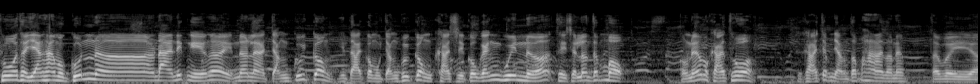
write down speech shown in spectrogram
thua thời gian hai một cuốn uh, đài nít nghiện ơi nên là trận cuối cùng hiện tại còn một trận cuối cùng khải sẽ cố gắng win nữa thì sẽ lên top 1 còn nếu mà khải thua thì khải chấp nhận top 2 thôi anh em tại vì uh,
